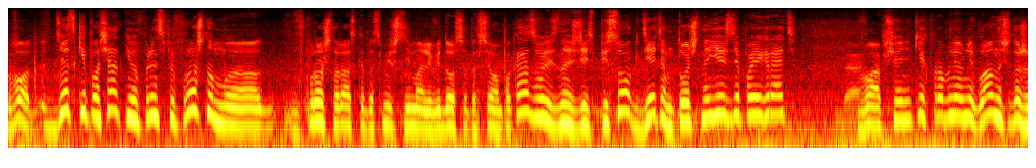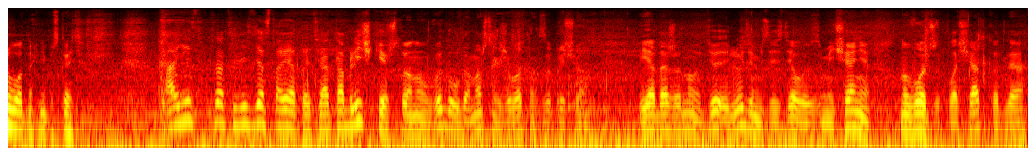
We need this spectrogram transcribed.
Вот, детские площадки мы, в принципе, в прошлом, э, в прошлый раз, когда с Мишей снимали видос, это все вам показывали. Знаешь, здесь песок, детям точно езде поиграть. Да. Вообще никаких проблем нет. Главное, сюда животных не пускать. А есть, кстати, везде стоят эти таблички, что ну выгул домашних животных запрещен. Я даже ну, людям здесь делаю замечание. Ну вот же площадка для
